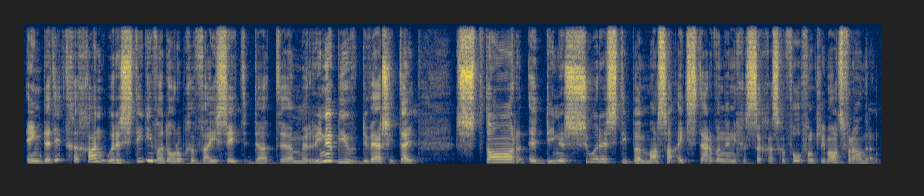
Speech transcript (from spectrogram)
en dit het gegaan oor 'n studie wat daarop gewys het dat uh, marine biodiversiteit staar 'n dinosourus tipe massa uitsterwing in die gesig as gevolg van klimaatsverandering.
